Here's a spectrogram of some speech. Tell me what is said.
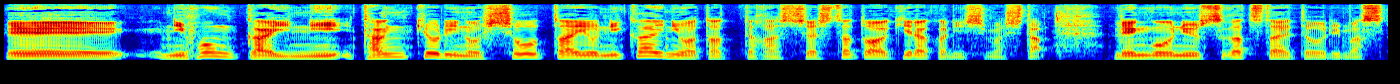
えー、日本海に短距離の飛翔体を2回にわたって発射したと明らかにしました。連合ニュースが伝えております。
